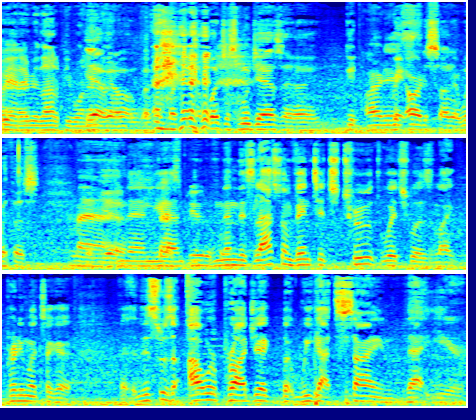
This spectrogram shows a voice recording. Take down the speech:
we had every, a lot of people on yeah, that. we a, bunch, a bunch of smooth jazz, uh, good Artists. great artists on there with us. Man. Yeah. And then That's yeah, beautiful. and then this last one, Vintage Truth, which was like pretty much like a. uh, This was our project, but we got signed that year.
